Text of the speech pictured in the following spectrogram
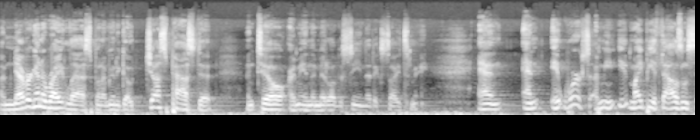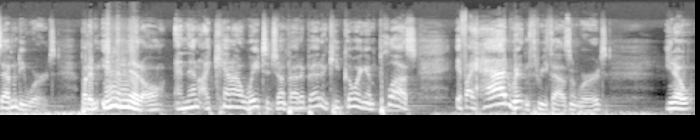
I'm never going to write less, but I'm going to go just past it until I'm in the middle of a scene that excites me. And and it works. I mean, it might be 1,070 words, but I'm in the middle, and then I cannot wait to jump out of bed and keep going. And plus, if I had written 3,000 words, you know,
